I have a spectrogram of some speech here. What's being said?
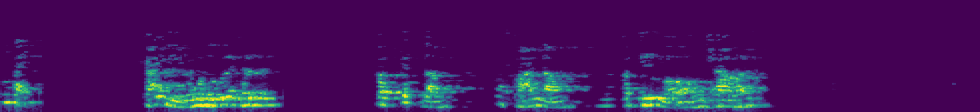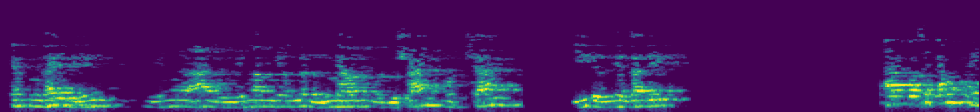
không phải. Cái gì cũng hữu ích hết có kích động có phản động có tiến bộ không sao hết. Em cũng thấy điện điện ai được điện lâm dân nó đụng nhau bừng sáng bừng sáng chỉ đường cho người ta đi. À con xin cảm ơn thầy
